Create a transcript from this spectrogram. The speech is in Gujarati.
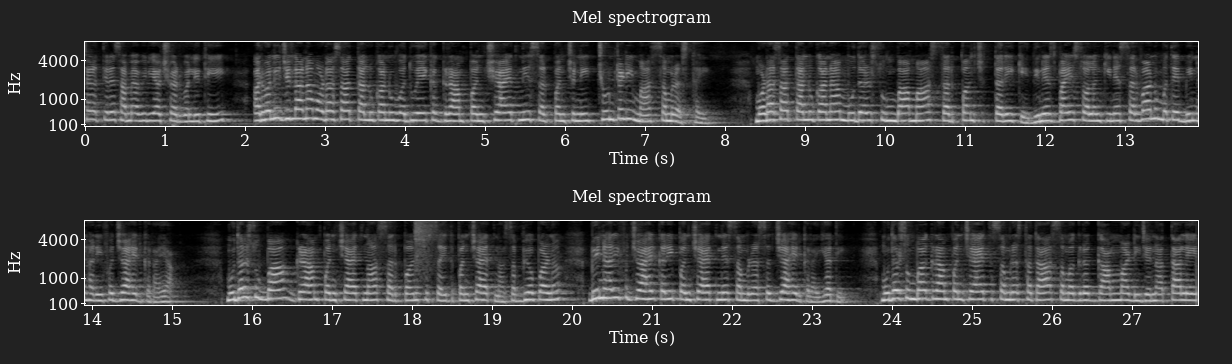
સમાચાર અત્યારે સામે આવી રહ્યા છે અરવલ્લીથી. અરવલ્લી જિલ્લાના મોડાસા તાલુકાનું વધુ એક ગ્રામ પંચાયતની સરપંચની ચૂંટણીમાં સમરસ થઈ. મોડાસા તાલુકાના મુદર સુંબામાં સરપંચ તરીકે દિનેશભાઈ સોલંકીને સર્વાનુમતે બિનહરીફ જાહેર કરાયા. મુદર સુબ્બા ગ્રામ પંચાયતના સરપંચ સહિત પંચાયતના સભ્યો પણ બિનહરીફ જાહેર કરી પંચાયતને સમરસ જાહેર કરાઈ હતી. મુદર સુંબા ગ્રામ પંચાયત સમરસ થતા સમગ્ર ગામમાં ડીજેના તાલે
